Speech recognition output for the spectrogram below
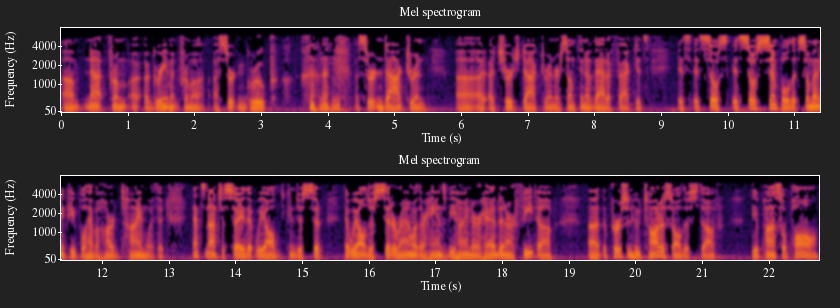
um, not from a, agreement from a, a certain group, mm-hmm. a certain doctrine, uh, a, a church doctrine, or something of that effect. It's it's it's so it's so simple that so many people have a hard time with it. That's not to say that we all can just sit that we all just sit around with our hands behind our head and our feet up. Uh, the person who taught us all this stuff, the Apostle Paul,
